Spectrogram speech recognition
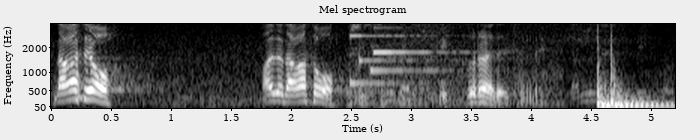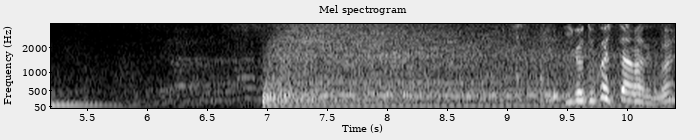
나가세요. 아저 나가서. 끓어야 될 텐데. 이거 똑같이 따라하는 거야?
